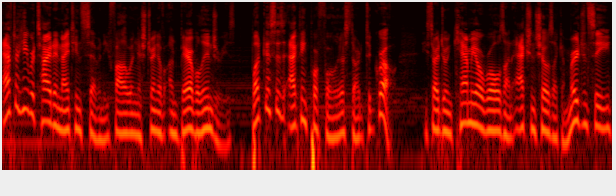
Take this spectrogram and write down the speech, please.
After he retired in 1970 following a string of unbearable injuries, Butkus' acting portfolio started to grow. He started doing cameo roles on action shows like Emergency,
